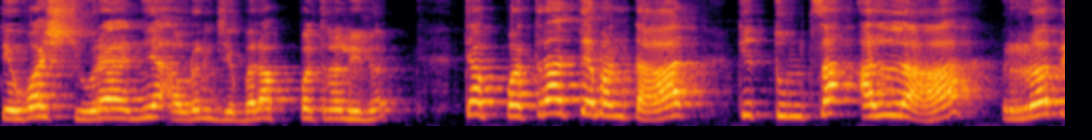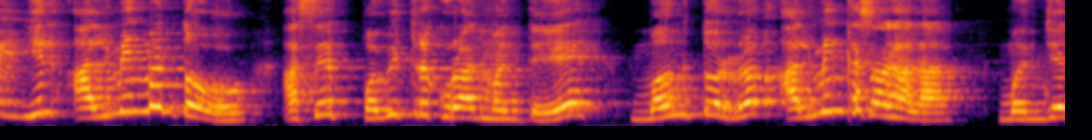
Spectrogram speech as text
तेव्हा शिवरायांनी औरंगजेबाला पत्र लिहिलं. त्या पत्रात ते म्हणतात की तुमचा अल्ला रब इल आलमीन म्हणतो. असे पवित्र कुराण म्हणते. मग तो रब आलमीन कसा झाला? म्हणजे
